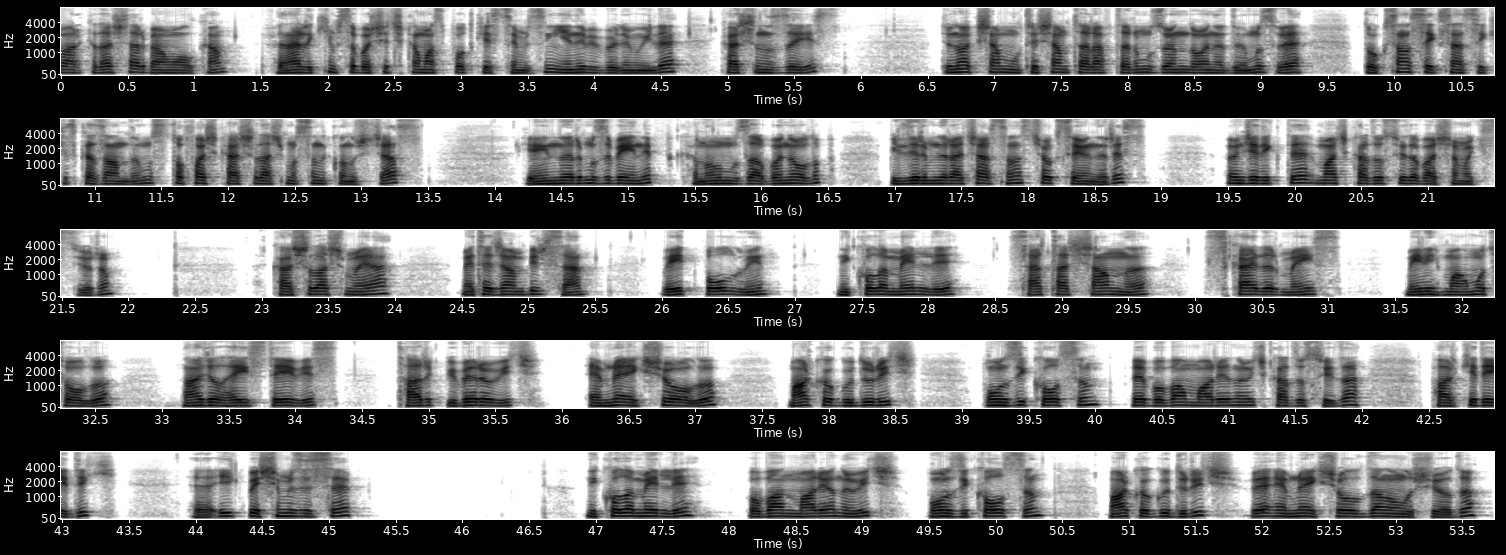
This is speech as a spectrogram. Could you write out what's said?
Merhaba arkadaşlar ben Volkan. Fener'le Kimse Başa Çıkamaz podcastimizin yeni bir bölümüyle karşınızdayız. Dün akşam muhteşem taraftarımız önünde oynadığımız ve 90-88 kazandığımız Tofaş karşılaşmasını konuşacağız. Yayınlarımızı beğenip kanalımıza abone olup bildirimleri açarsanız çok seviniriz. Öncelikle maç kadrosuyla başlamak istiyorum. Karşılaşmaya Metecan Birsen, Wade Baldwin, Nikola Melli, Sertaç Şanlı, Skyler Mays, Melih Mahmutoğlu, Nigel Hayes Davis, Tarık Biberovic, Emre Ekşioğlu, Marco Guduric, Bonzi Colson ve Boban Marjanovic kadrosuyla parkedeydik. Ee, ilk beşimiz ise Nikola Melli, Boban Marjanovic, Bonzi Colson, Marco Guduric ve Emre Ekşioğlu'dan oluşuyordu.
